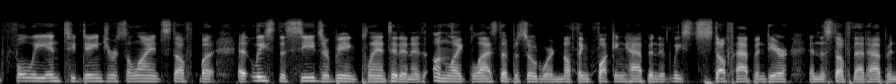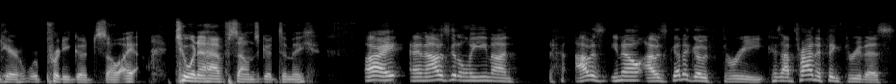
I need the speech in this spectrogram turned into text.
fully into Dangerous Alliance stuff, but at least the seeds are being planted, and it, unlike last episode where nothing fucking happened, at least stuff happened here, and the stuff that happened here were pretty good. So I two and a half sounds good to me. All right, and I was gonna lean on. I was, you know, I was gonna go three because I'm trying to think through this.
